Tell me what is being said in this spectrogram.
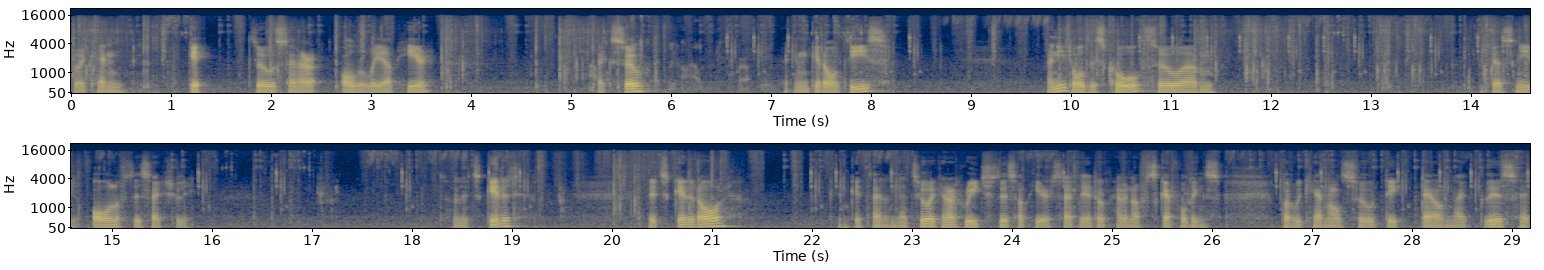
So I can get those that are all the way up here. Like so. Can get all these. I need all this coal, so um, just need all of this actually. So let's get it. Let's get it all. Can get that and that too. I cannot reach this up here. Sadly, I don't have enough scaffoldings. But we can also dig down like this and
